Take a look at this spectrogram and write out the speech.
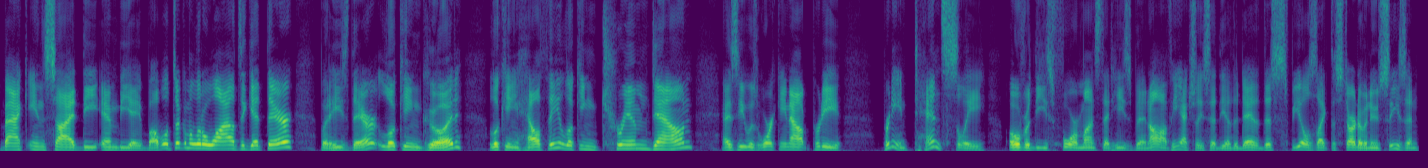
back inside the NBA bubble. It took him a little while to get there, but he's there, looking good, looking healthy, looking trimmed down as he was working out pretty pretty intensely over these 4 months that he's been off. He actually said the other day that this feels like the start of a new season,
